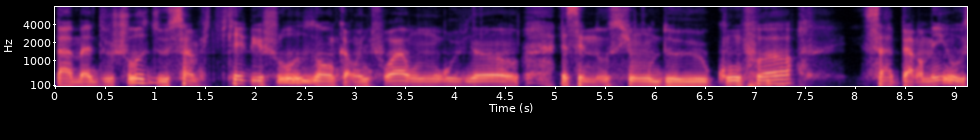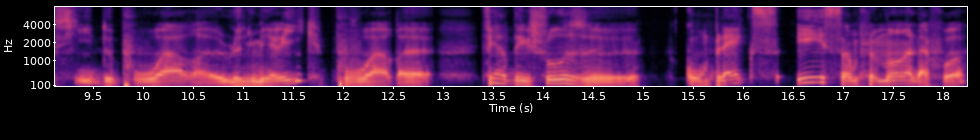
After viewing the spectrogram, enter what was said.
pas mal de choses, de simplifier les choses. Encore une fois, on revient à cette notion de confort. Ça permet aussi de pouvoir, euh, le numérique, pouvoir euh, faire des choses complexe et simplement à la fois.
